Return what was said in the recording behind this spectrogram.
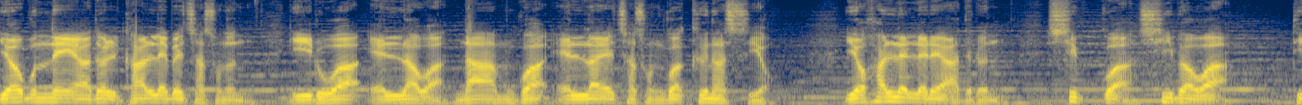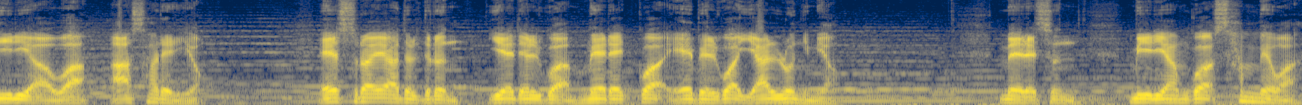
여분네의 아들 갈렙의 자손은 이루와 엘라와 나암과 엘라의 자손과 그나스요 여할렐렐의 아들은 십과 시바와 디리아와 아사렐이요. 에스라의 아들들은 예델과 메렛과 에벨과 얄론이며 메렛은 미리암과 삼메와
